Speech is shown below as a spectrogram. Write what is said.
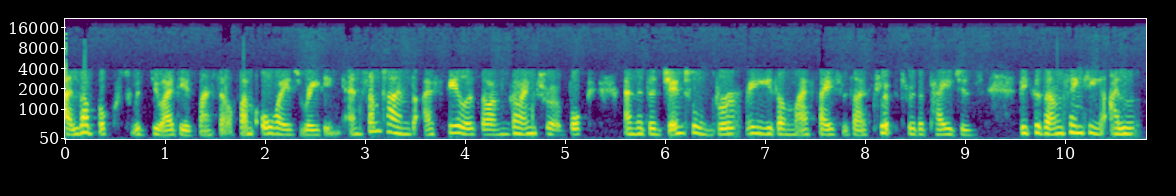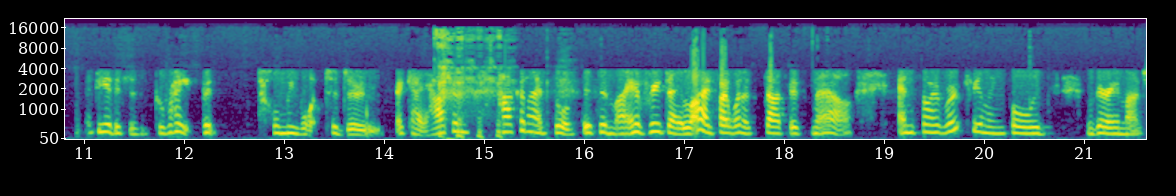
I love books with new ideas myself. I'm always reading. And sometimes I feel as though I'm going through a book and there's a gentle breeze on my face as I flip through the pages because I'm thinking, I love the idea, this is great, but tell me what to do. Okay, how can how can I absorb this in my everyday life? I want to start this now. And so I wrote Feeling Forwards very much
